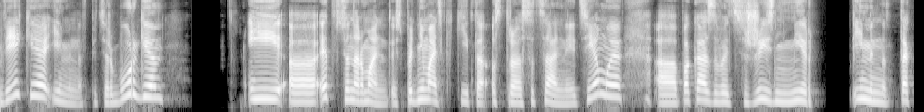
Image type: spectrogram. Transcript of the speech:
веке, именно в Петербурге, и э, это все нормально. То есть поднимать какие-то остросоциальные темы, э, показывать жизнь, мир именно так,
